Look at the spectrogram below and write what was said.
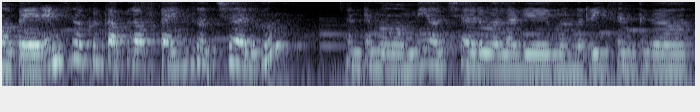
మా పేరెంట్స్ ఒక కపుల్ ఆఫ్ టైమ్స్ వచ్చారు. అంటే మా మమ్మీ వచ్చారు అలాగే మొన్న రీసెంట్గా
